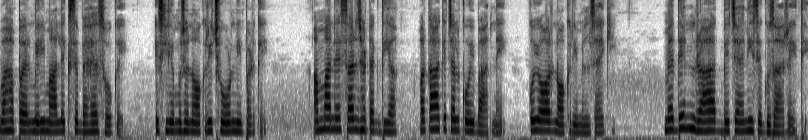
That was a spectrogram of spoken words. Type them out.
वहाँ पर मेरी मालिक से बहस हो गई, इसलिए मुझे नौकरी छोड़नी पड़ गई। अम्मा ने सर झटक दिया और कहा कि चल कोई बात नहीं, कोई और नौकरी मिल जाएगी। मैं दिन रात बेचैनी से गुजार रही थी।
